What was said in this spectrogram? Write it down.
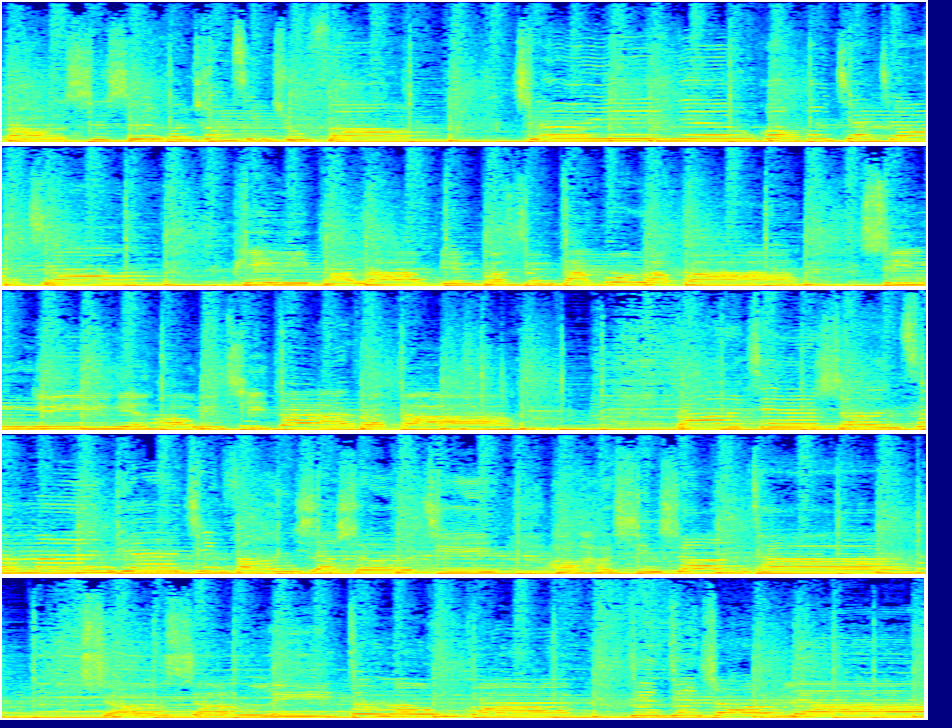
啦，是时候重新出发。这一年黄红加加加，噼里啪啦，鞭炮声大过喇叭，新一年好运气大大大。大街上灿烂夜景，放下手机，好好欣赏它。小巷里灯笼挂，天天照亮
